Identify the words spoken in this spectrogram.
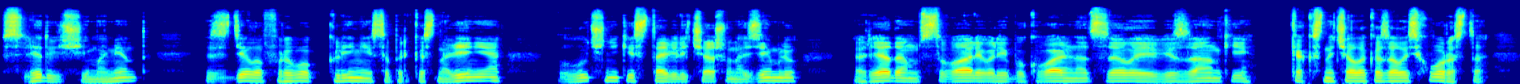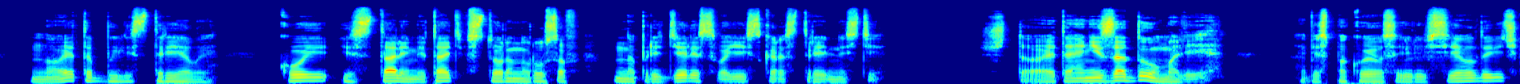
В следующий момент, сделав рывок к линии соприкосновения, лучники ставили чашу на землю, рядом сваливали буквально целые вязанки, как сначала казалось хвороста, но это были стрелы, кои и стали метать в сторону русов на пределе своей скорострельности. «Что это они задумали?» — обеспокоился Юрий Всеволодович,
